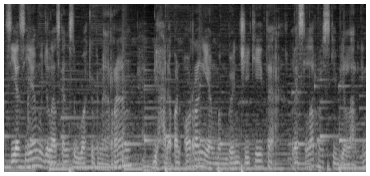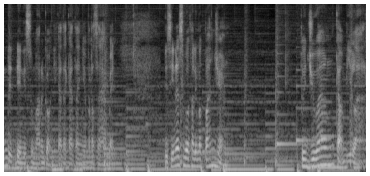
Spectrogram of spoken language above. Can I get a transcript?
Sia-sia menjelaskan sebuah kebenaran di hadapan orang yang membenci kita. Leslar Rizky Bilar Ini Denny Sumargo nih kata-katanya persahabat. Di sini ada sebuah kalimat panjang. Tujuan Kak Bilar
